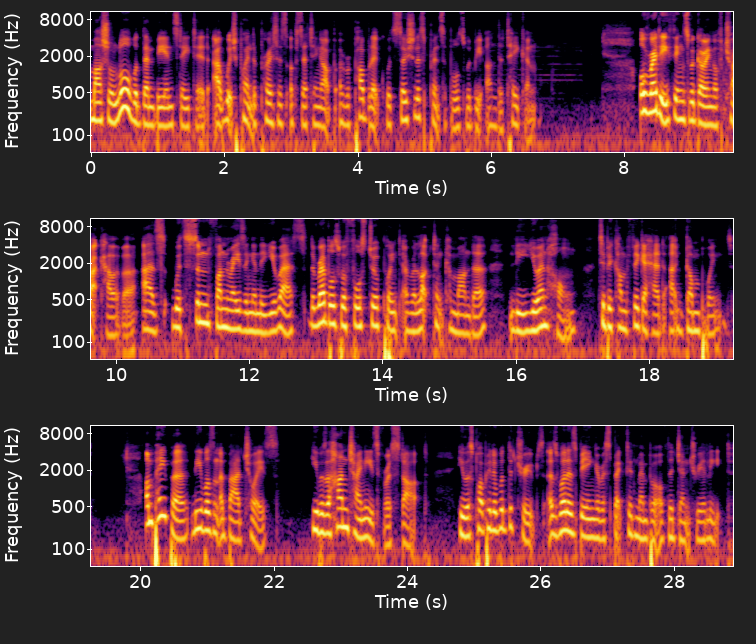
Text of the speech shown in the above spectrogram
Martial law would then be instated, at which point the process of setting up a republic with socialist principles would be undertaken. Already things were going off track, however, as, with Sun fundraising in the US, the rebels were forced to appoint a reluctant commander, Li Yuanhong, to become figurehead at gunpoint. On paper, Li wasn't a bad choice. He was a Han Chinese for a start. He was popular with the troops, as well as being a respected member of the gentry elite.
